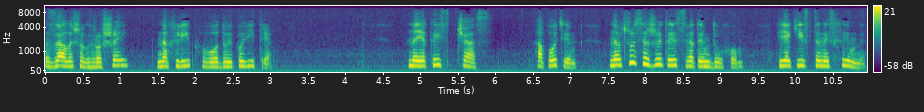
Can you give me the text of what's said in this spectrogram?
Залишок грошей на хліб, воду і повітря. На якийсь час, а потім навчуся жити Святим Духом, як істинний схимник.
